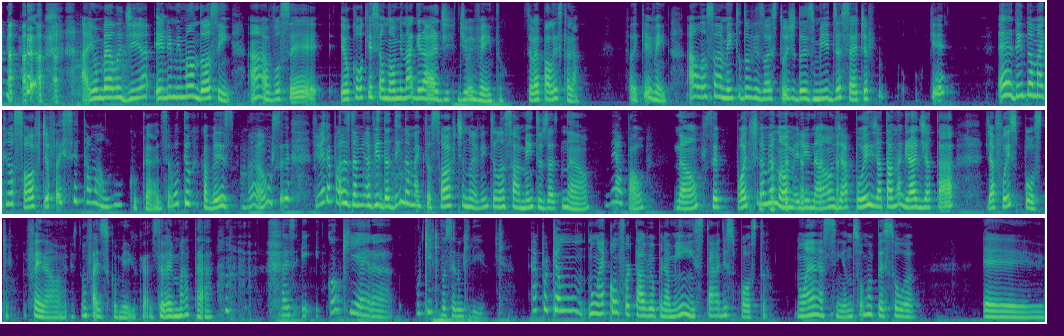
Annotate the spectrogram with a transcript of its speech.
Aí um belo dia ele me mandou assim: Ah, você. Eu coloquei seu nome na grade de um evento. Você vai palestrar. Falei, que evento? Ah, lançamento do Visual Studio 2017. Eu falei, o quê? É, dentro da Microsoft. Eu falei, você tá maluco, cara? Você bateu com a cabeça? Não, você... primeira palestra da minha vida dentro da Microsoft, no evento de lançamento. Não, nem a pau. Não, você pode tirar meu nome. Ele, não, já pus, já tá na grade, já tá, já foi exposto. Eu falei, não, não faz isso comigo, cara, você vai me matar. Mas e, e qual que era, por que que você não queria? É porque não, não é confortável para mim estar exposta. Não é assim, eu não sou uma pessoa é,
